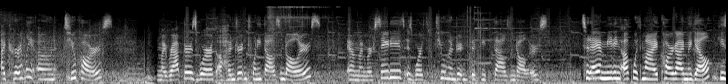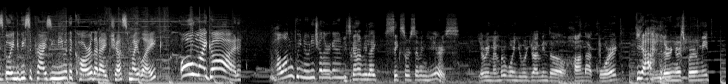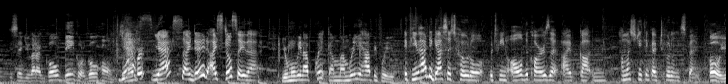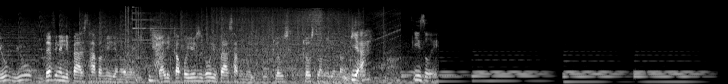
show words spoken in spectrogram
I currently own two cars. My Raptor is worth $120,000 and my Mercedes is worth $250,000. Today I'm meeting up with my car guy Miguel. He's going to be surprising me with a car that I just might like. Oh my God! How long have we known each other again? It's gonna be like six or seven years. You remember when you were driving the Honda Accord? Yeah. Learner's permit. You said you gotta go big or go home. Yes, Remember? yes, I did. I still say that. You're moving up quick. I'm, I'm really happy for you. If you had to guess a total between all of the cars that I've gotten, how much do you think I've totally spent? Oh, you you definitely passed half a million already. Yeah. Probably a couple years ago, you passed half a million. You're close close to a million dollars. Yeah, easily.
